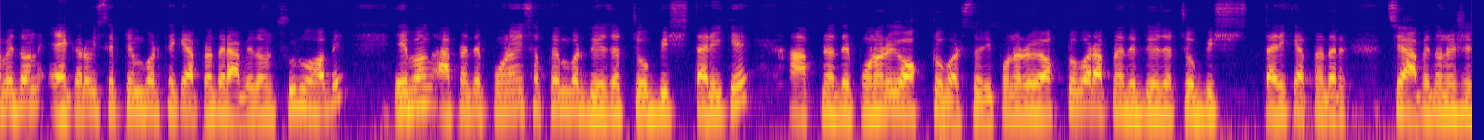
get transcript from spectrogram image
আবেদন এগারোই সেপ্টেম্বর থেকে আপনাদের আবেদন শুরু হবে এবং আপনাদের পনেরোই সেপ্টেম্বর দুই হাজার চব্বিশ তারিখে আপনাদের পনেরোই অক্টোবর সরি পনেরোই অক্টোবর আপনাদের দুই হাজার চব্বিশ তারিখে আপনাদের যে আবেদনের সে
